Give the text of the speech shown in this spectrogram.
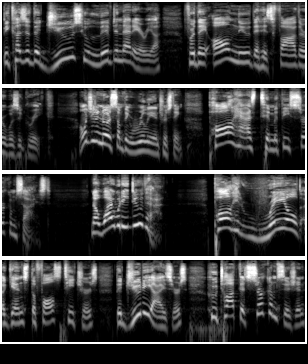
because of the Jews who lived in that area, for they all knew that his father was a Greek. I want you to notice something really interesting. Paul has Timothy circumcised. Now, why would he do that? Paul had railed against the false teachers, the Judaizers, who taught that circumcision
